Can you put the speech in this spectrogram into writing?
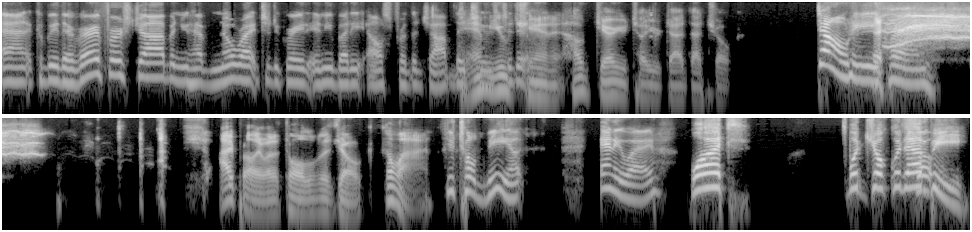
and it could be their very first job and you have no right to degrade anybody else for the job they Damn choose you, to do And you, Janet. How dare you tell your dad that joke? don't even I probably would have told him the joke. Come on. you told me uh, anyway What? What joke would that So, be?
